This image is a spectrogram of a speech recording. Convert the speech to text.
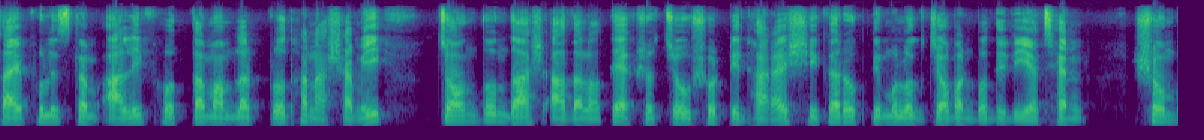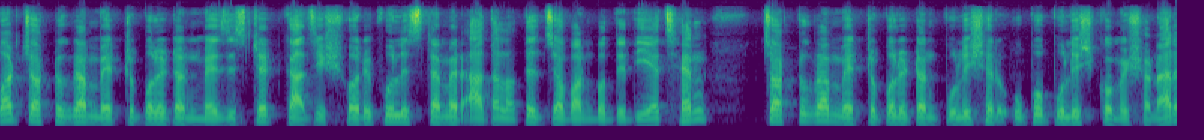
সাইফুল ইসলাম আলিফ হত্যা মামলার প্রধান আসামি চন্দন দাস আদালতে একশো চৌষট্টি ধারায় স্বীকারোক্তিমূলক জবানবন্দি দিয়েছেন। সোমবার চট্টগ্রাম মেট্রোপলিটন ম্যাজিস্ট্রেট কাজী শরীফুল ইসলামের আদালতে জবানবন্দি দিয়েছেন। চট্টগ্রাম মেট্রোপলিটন পুলিশের উপ পুলিশ কমিশনার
